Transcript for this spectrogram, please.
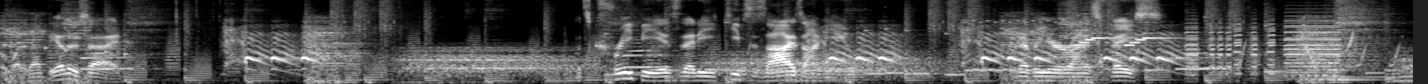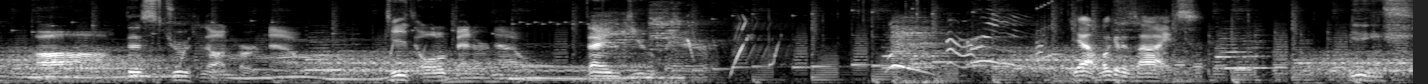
But what about the other side? What's creepy is that he keeps his eyes on you whenever you're on his face. Ah, this tooth not hurt now. Teeth all better now. Thank you, bear. Yeah, look at his eyes. Eesh.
